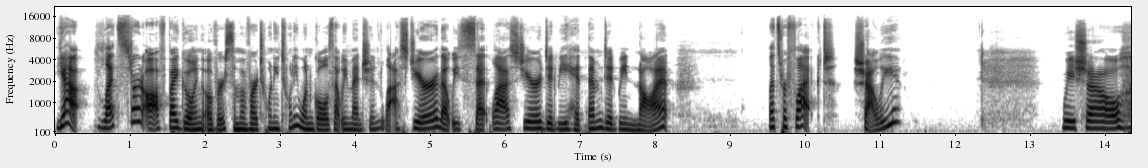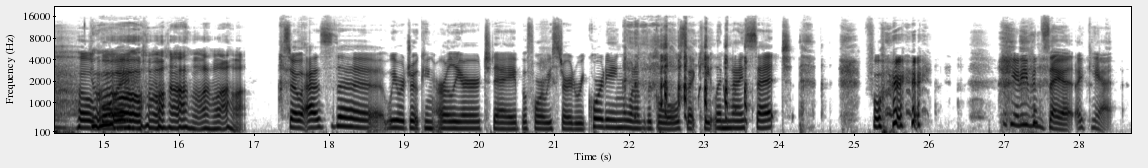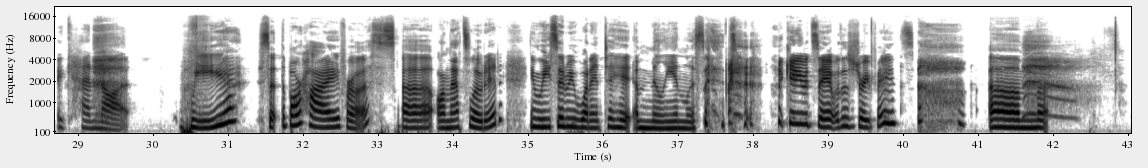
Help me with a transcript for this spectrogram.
Yeah, let's start off by going over some of our 2021 goals that we mentioned last year, that we set last year. Did we hit them? Did we not? Let's reflect, shall we? We shall. Oh boy. so as the we were joking earlier today before we started recording, one of the goals that Caitlin and I set for I can't even say it. I can't. I cannot. we set the bar high for us uh, on That's Loaded, and we said we wanted to hit a million listens. I can't even say it with a straight face. Um,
